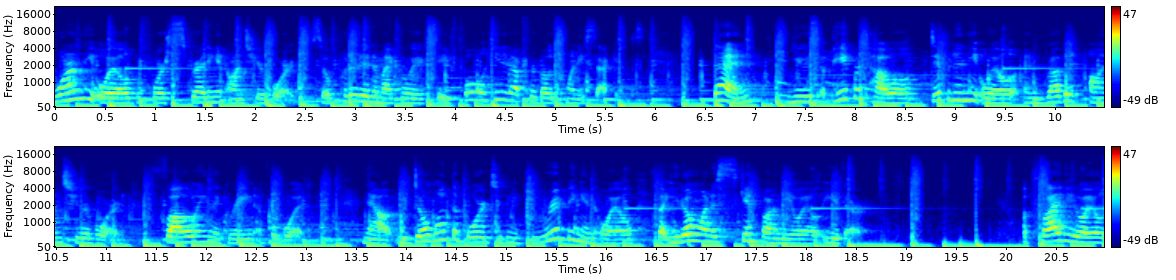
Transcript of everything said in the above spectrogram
Warm the oil before spreading it onto your board. So put it in a microwave safe bowl, heat it up for about 20 seconds. Then use a paper towel, dip it in the oil, and rub it onto your board, following the grain of the wood. Now, you don't want the board to be dripping in oil, but you don't want to skimp on the oil either. Apply the oil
